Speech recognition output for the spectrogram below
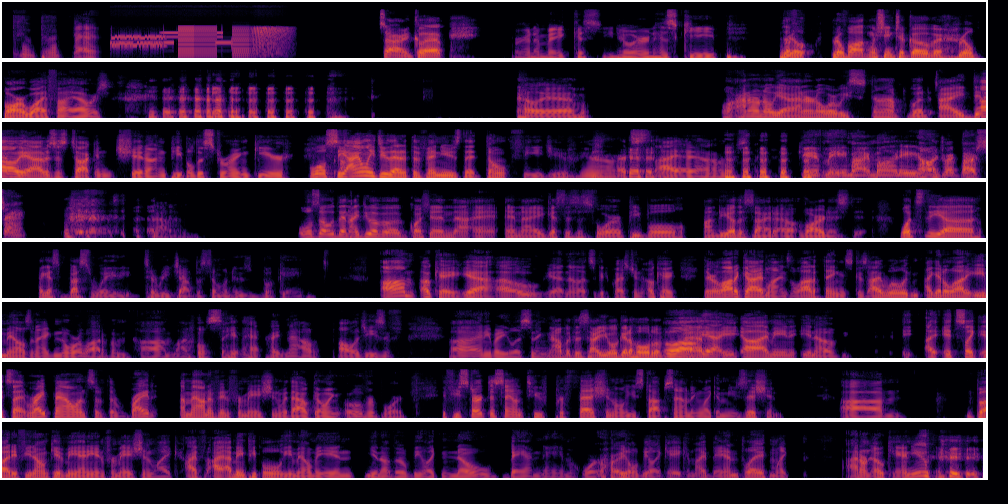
Sorry, clap. We're gonna make Casino earn his keep. The, real, real fog machine took over. Real bar Wi-Fi hours. Hell yeah. Well, I don't know. Yeah, I don't know where we stopped, but I did. Oh yeah, I was just talking shit on people destroying gear. Well, See, I only do that at the venues that don't feed you. You know, that's I. I don't know, like, Give me my money, hundred percent. No. Well, so then I do have a question, and, and I guess this is for people on the other side of artists. What's the, uh, I guess, best way to reach out to someone who's booking? Um. Okay. Yeah. Uh, oh, yeah. No, that's a good question. Okay. There are a lot of guidelines, a lot of things, because I will. I get a lot of emails and I ignore a lot of them. Um. I will say that right now. Apologies if uh anybody listening. Now, but this is how you will get a hold of. Well, uh, yeah. Uh, I mean, you know, it, it's like it's that right balance of the right amount of information without going overboard. If you start to sound too professional, you stop sounding like a musician. Um, but if you don't give me any information, like I've, I, I mean, people will email me and you know there'll be like no band name, or, or it'll be like, hey, can my band play? I'm like, I don't know, can you?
